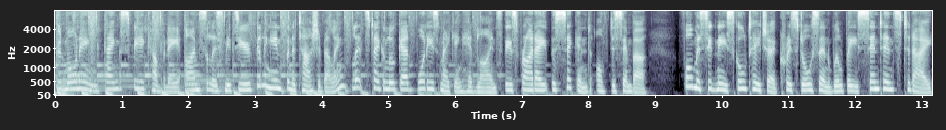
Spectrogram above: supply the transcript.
Good morning. Thanks for your company. I'm Celeste Mitsu, filling in for Natasha Belling. Let's take a look at what is making headlines this Friday, the 2nd of December. Former Sydney schoolteacher Chris Dawson will be sentenced today.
